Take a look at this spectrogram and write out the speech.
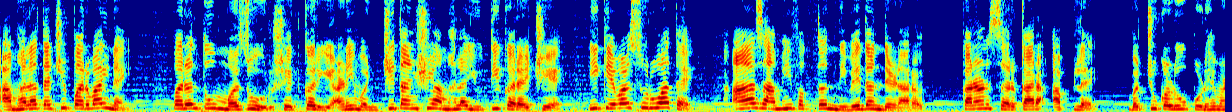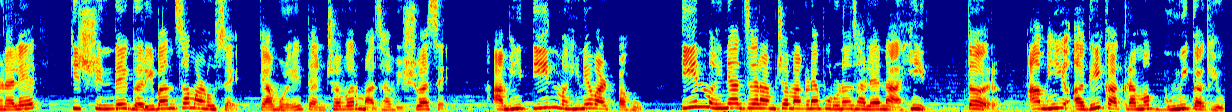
आम्हाला त्याची पर्वाई नाही. परंतु मजूर शेतकरी आणि वंचितांशी आम्हाला युती करायची आहे. ही केवळ सुरुवात आहे. आज आम्ही फक्त निवेदन देणार आहोत. कारण सरकार आपलंय. बच्चू कडू पुढे म्हणाले आहेत की शिंदे गरिबांचा माणूस आहे. त्यामुळे त्यांच्यावर माझा विश्वास आहे. आम्ही तीन महिने वाट पाहू. तीन महिन्यात जर आमच्या मागण्या पूर्ण झाल्या नाहीत तर आम्ही अधिक आक्रमक भूमिका घेऊ.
